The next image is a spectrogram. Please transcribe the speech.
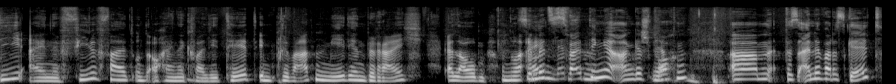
die eine Vielfalt und auch eine Qualität im privaten Medienbereich erlauben. Und nur Sie haben jetzt zwei Dinge angesprochen. Ja. Ähm, das eine war das Geld,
